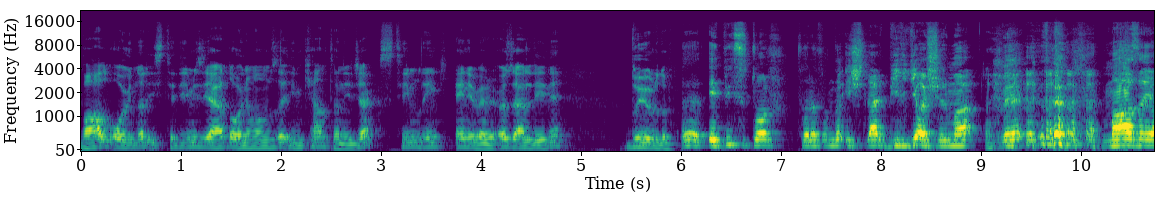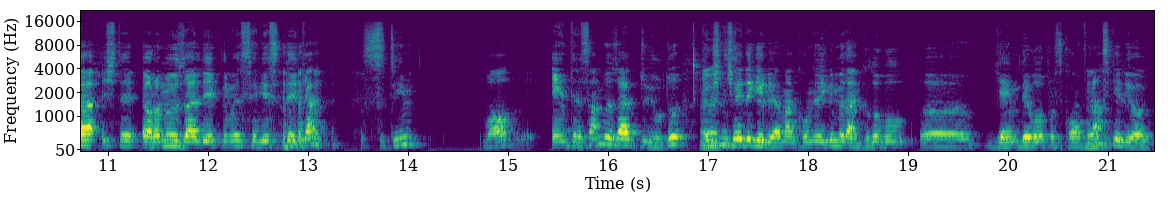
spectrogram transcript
Valve oyunları istediğimiz yerde oynamamıza imkan tanıyacak Steam Link Anywhere özelliğini duyurdu. Evet Epic Store tarafında işler bilgi aşırma ve mağazaya işte arama özelliği ekleme seviyesindeyken Steam Valve enteresan bir özellik duyurdu. Tabii Evet. şimdi şey de geliyor hemen konuya girmeden Global e, Game Developers Conference Hı geliyor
